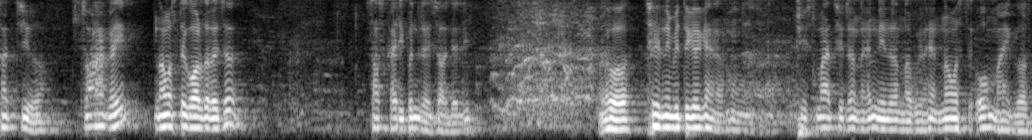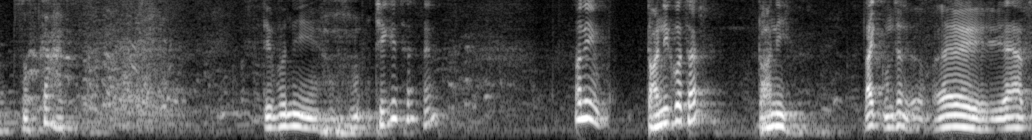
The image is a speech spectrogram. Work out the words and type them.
साँच्ची हो। चुहाक है। नमस्ते गर्दो रहेछ। संस्कारी पनि रहेछ अलिअलि। हो छिर्ने बित्तिकै क्या? ठिसमा छिटो नै निद्रा नपुग्ने। नमस्ते। ओ माई गड संस्कार। त्यो पनि ठिकै छ होइन अनि धनीको छ? धनी। लाइक हुन्छ नि। ए यहाँ छ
